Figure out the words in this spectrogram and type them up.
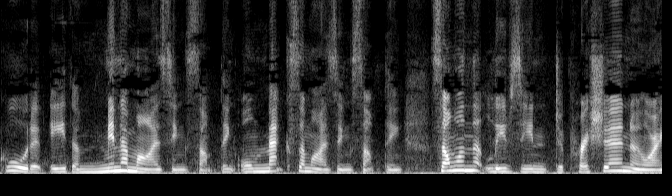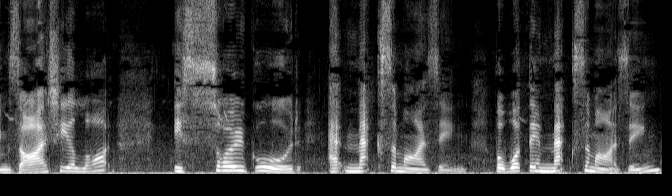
good at either minimizing something or maximizing something. Someone that lives in depression or anxiety a lot is so good at maximizing, but what they're maximizing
